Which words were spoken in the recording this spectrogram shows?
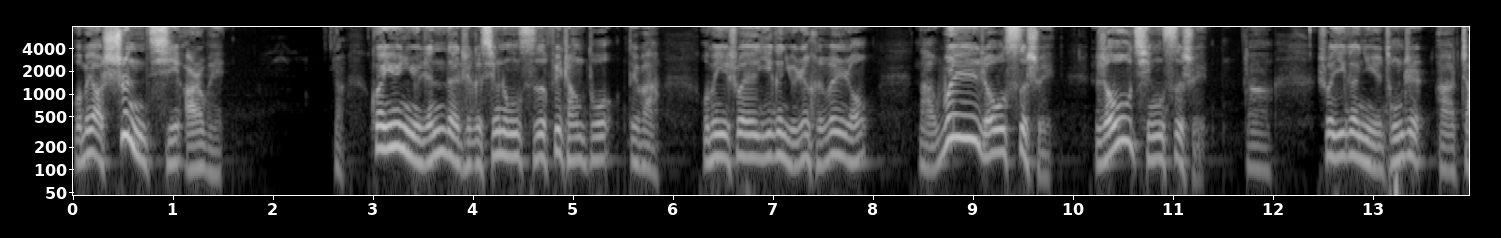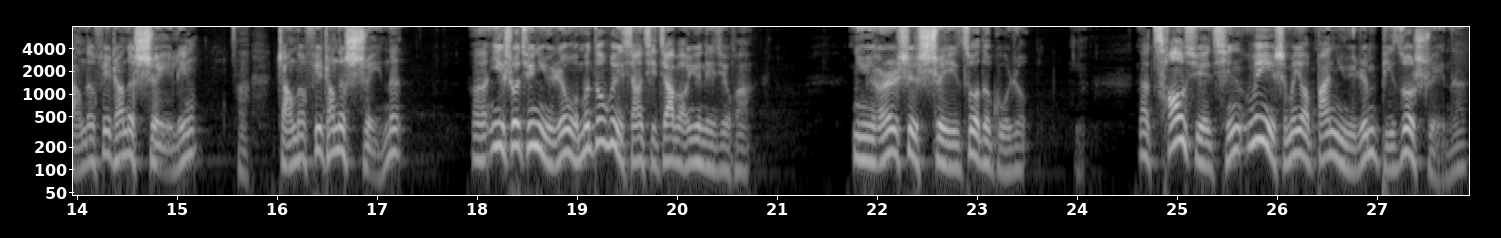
我们要顺其而为啊。关于女人的这个形容词非常多，对吧？我们一说一个女人很温柔，那温柔似水，柔情似水啊。说一个女同志啊，长得非常的水灵啊，长得非常的水嫩，啊，一说起女人，我们都会想起贾宝玉那句话：“女儿是水做的骨肉。”那曹雪芹为什么要把女人比作水呢？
